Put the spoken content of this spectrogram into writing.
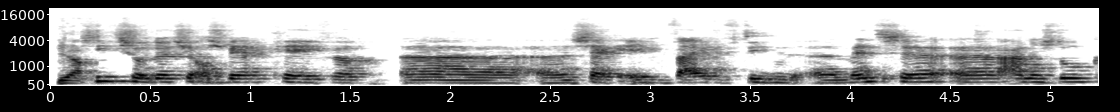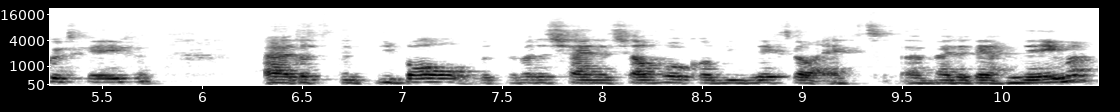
Ja. is niet zo dat je als werkgever eh, zeg even vijf of tien mensen aan ons door kunt geven. Dat, die- bal, maar dat zijn het zelf ook al, die ligt wel echt bij de werknemer.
